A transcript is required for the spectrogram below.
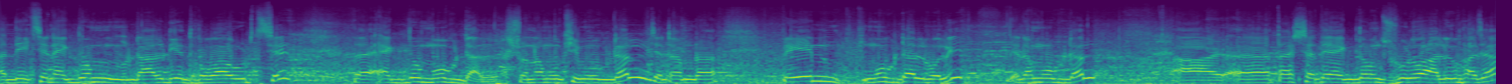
আর দেখছেন একদম ডাল দিয়ে ধোয়া উঠছে। একদম মুগ ডাল, সোনামুখী মুগ ডাল, যেটা আমরা প্লেন মুগ ডাল বলি, যেটা মুগ ডাল। আর তার সাথে একদম ঝুড়ো আলু ভাজা,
